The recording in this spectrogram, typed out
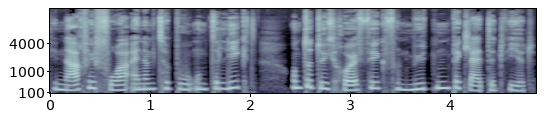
die nach wie vor einem Tabu unterliegt und dadurch häufig von Mythen begleitet wird.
